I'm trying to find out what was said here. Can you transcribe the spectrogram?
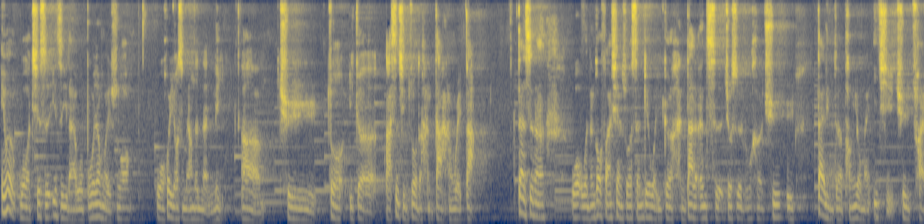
因为我其实一直以来我不会认为说我会有什么样的能力呃去做一个把事情做得很大很伟大，但是呢，我我能够发现说神给我一个很大的恩赐，就是如何去带领着朋友们一起去闯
